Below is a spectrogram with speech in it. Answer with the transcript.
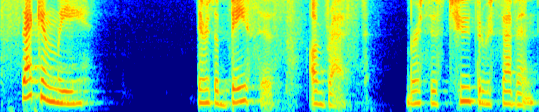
Secondly, there's a basis of rest, verses 2 through 7.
